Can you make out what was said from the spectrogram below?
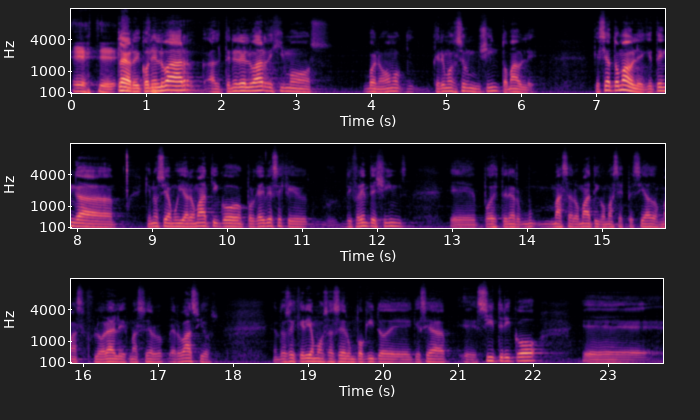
Este, Claro, y con el bar, al tener el bar dijimos, bueno, vamos, queremos hacer un gin tomable. Que sea tomable, que tenga, que no sea muy aromático, porque hay veces que diferentes gins eh, podés tener más aromáticos, más especiados, más florales, más her- herbáceos. Entonces queríamos hacer un poquito de que sea eh, cítrico, eh,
